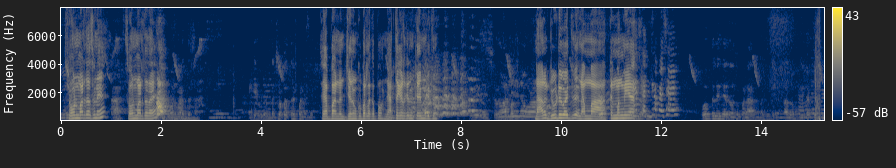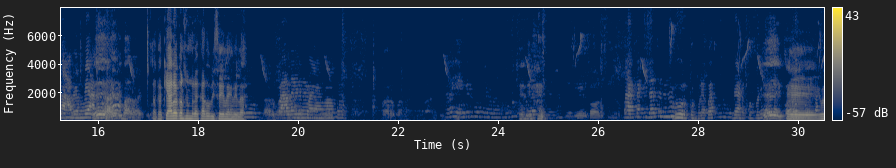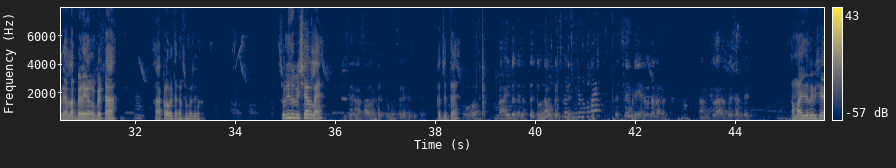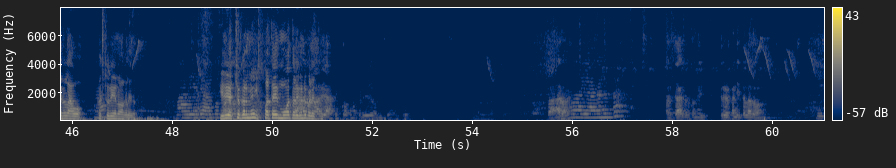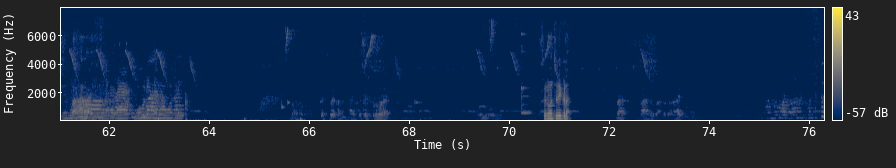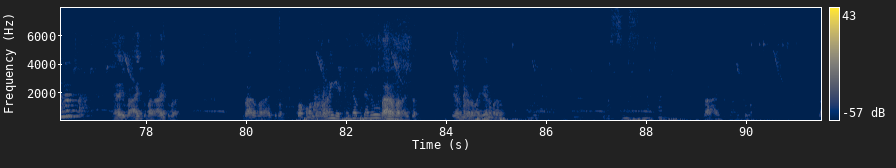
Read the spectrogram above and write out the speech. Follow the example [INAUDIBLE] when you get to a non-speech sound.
ಸೌಂಡ್ ಮಾಡ್ತಾ ಸುನೆ? ಸೌಂಡ್ ಮಾಡ್ತದ ಏ ಅಪ್ಪ ನನ್ನ ಜನಕ್ಕೆ ಬರ್ಲಕ್ಕಪ್ಪ ನೀ ಅತ್ತ ನಿನ್ನ ಕೈ ಮುಗಿತು. ನಾನು ಡ್ಯೂಟಿಗೆ ಹೋಗ್ತಿದ್ದೆ ನಮ್ಮ ಅಕ್ಕನ ಮಗನಿಯ. ಅಕ್ಕ ಕ್ಯಾರ ಹಾಕೊಂಡು ಸುಮ್ಮನೆ ಅದು ವಿಷಯ ಇಲ್ಲ ಏನಿಲ್ಲ. ಏ ಇವದೆಲ್ಲ ಬೆಳಗ್ಗೆ ಬೆಟ್ಟ? ಆಕಳ ಹೋಯ್ತಕ್ಕ ಸುಮ್ಮನೆ ಇದು. ಸುನಿದು ವಿಷಯ ಇರಲ್ಲ? ಕಚ್ಚುತ್ತೆ. ಅಮ್ಮ ಇದ್ರಲ್ಲಿ ವಿಷಯ ಇರಲ್ಲ ಅವು. ಕಚ್ಚೂರಿ ಏನೂ ಆಗಲ್ಲ ಇದು. ಇದು ಹೆಚ್ಚು ಕಡಿಮೆ ಇಪ್ಪತ್ತೈದು ಮೂವತ್ತೆರಡು ಗಂಟೆ ಬೆಳಗ್ಗೆ ಯಾಕೆ ಕೋಪ ಮಾಡ್ಕೊಂಡಿದ್ದೀಯ ಒಂದು ನಿಮಿಷ ಆಯ್ತು. ಬಾರೋ. ಆ ಜಾಗದಲ್ಲಿ ಬಂದು ತಿರ್ಗಾಡ್ಕೊಂಡಿತ್ತಲ್ಲ ಅದು ಬಾರೋ ಆಯ್ತು. ನೋಡ್ಲಿ ಕಚ್ಬೇಕನ್ನ ಆಯ್ತು ಸರಿ ಈ ಕಡೆ. ಏಯ್ ಬಾ ಆಯ್ತು ಬಾರ ಆಯ್ತು ಬರ ಬಾರ ಬರ ಆಯ್ತು ಬರ ಕೋಪ ಮಾಡ್ಕೊಳ್ಬೇಡ ಎಷ್ಟು ದೊಡ್ಡದು. ಬಾರ ಬರ ಆಯ್ತು. ಏನು ಮಾಡಲ್ಲ ಬಾ ಏನು ಮಾಡಲ್ಲ ಬಾ ಆಯ್ತು ಬಾ ಆಯ್ತು ಬಾ ಬಾ ಆಯ್ತು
